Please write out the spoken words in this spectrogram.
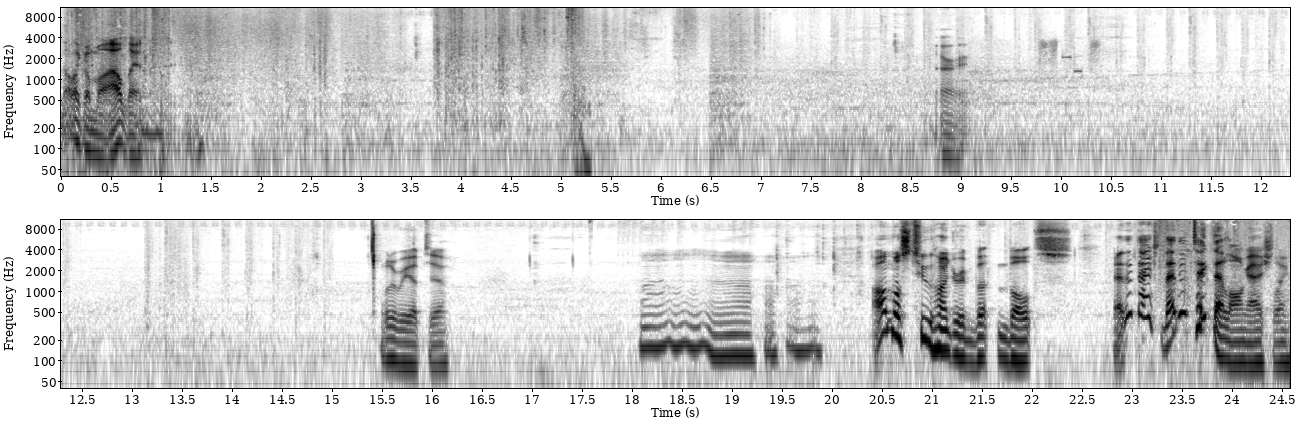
not like I'm an Outlander. All right. What are we up to? Almost 200 bu- bolts. That didn't, actually, that didn't take that long, actually.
